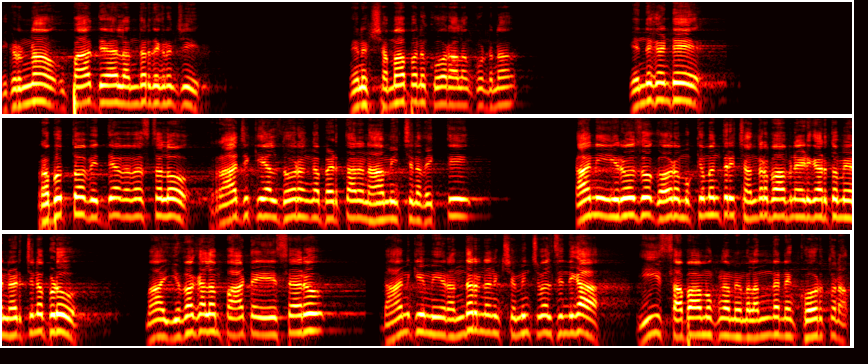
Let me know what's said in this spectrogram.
ఇక్కడున్న ఉపాధ్యాయులందరి దగ్గర నుంచి నేను క్షమాపణ కోరాలనుకుంటున్నా. ఎందుకంటే ప్రభుత్వ విద్యా వ్యవస్థలో రాజకీయాలు దూరంగా పెడతానని హామీ ఇచ్చిన వ్యక్తి. కానీ ఈరోజు గౌరవ ముఖ్యమంత్రి చంద్రబాబు నాయుడు గారితో మేము నడిచినప్పుడు మా యువగలం పాట వేశారు. దానికి మీరందరూ నన్ను క్షమించవలసిందిగా ఈ సభాముఖంగా మిమ్మల్ని అందరూ నేను కోరుతున్నాం.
